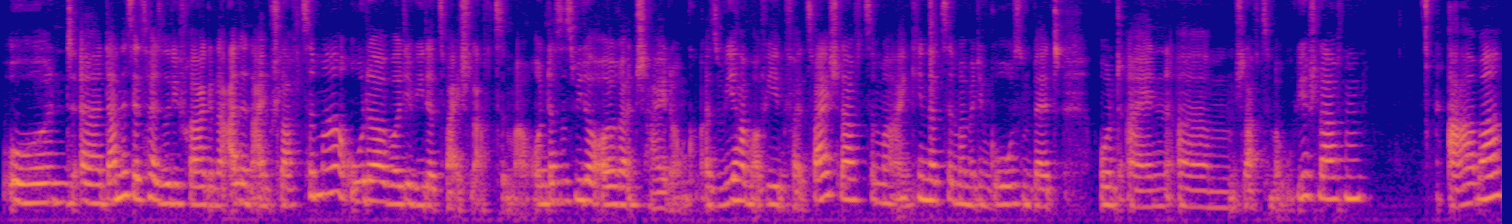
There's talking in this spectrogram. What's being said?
Und äh, dann ist jetzt halt so die Frage, ne, alle in einem Schlafzimmer oder wollt ihr wieder zwei Schlafzimmer? Und das ist wieder eure Entscheidung. Also wir haben auf jeden Fall zwei Schlafzimmer, ein Kinderzimmer mit dem großen Bett und ein ähm, Schlafzimmer, wo wir schlafen. Aber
